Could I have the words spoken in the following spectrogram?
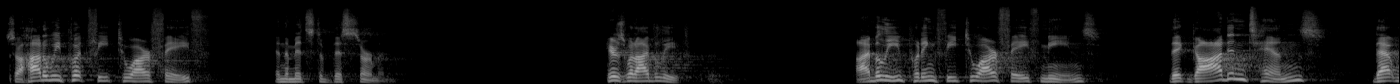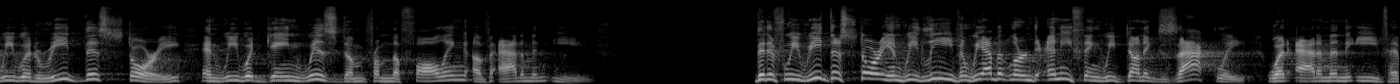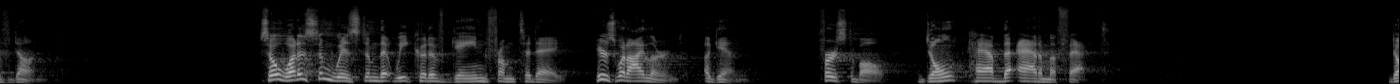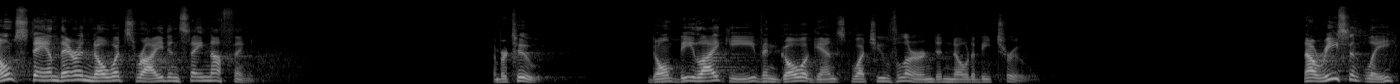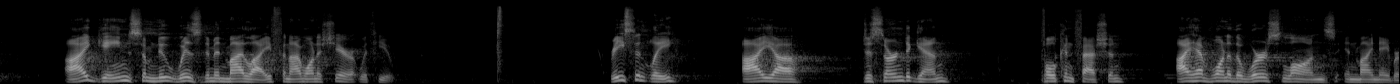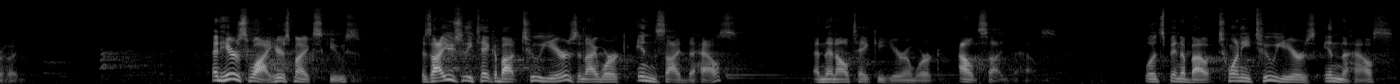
So, how do we put feet to our faith in the midst of this sermon? Here's what I believe I believe putting feet to our faith means that God intends that we would read this story and we would gain wisdom from the falling of Adam and Eve. That if we read this story and we leave and we haven't learned anything, we've done exactly what Adam and Eve have done. So, what is some wisdom that we could have gained from today? Here's what I learned again. First of all, don't have the Adam effect. Don't stand there and know what's right and say nothing. Number two, don't be like Eve and go against what you've learned and know to be true. Now, recently, I gained some new wisdom in my life, and I want to share it with you. Recently, I uh, discerned again, full confession, I have one of the worst lawns in my neighborhood. And here's why. Here's my excuse. Is I usually take about 2 years and I work inside the house, and then I'll take a year and work outside the house. Well, it's been about 22 years in the house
